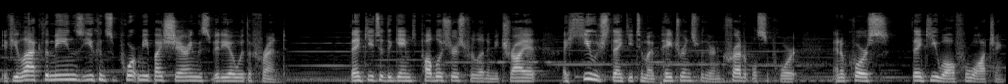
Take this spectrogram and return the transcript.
If you lack the means, you can support me by sharing this video with a friend. Thank you to the game's publishers for letting me try it, a huge thank you to my patrons for their incredible support, and of course, thank you all for watching.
